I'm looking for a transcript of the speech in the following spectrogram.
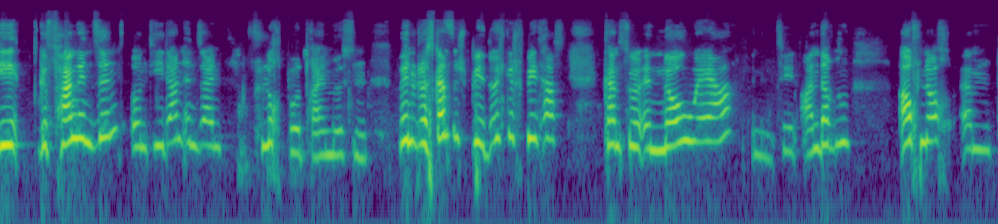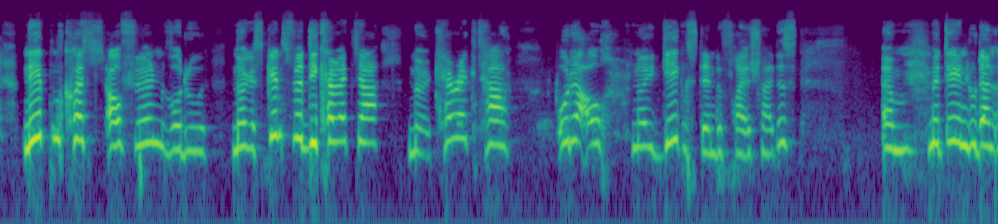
die gefangen sind und die dann in sein Fluchtboot rein müssen. Wenn du das ganze Spiel durchgespielt hast, kannst du in Nowhere, in den zehn anderen, auch noch ähm, Nebenquests auffüllen, wo du neue Skins für die Charakter, neue Charakter oder auch neue Gegenstände freischaltest, ähm, mit denen du dann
